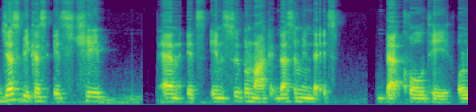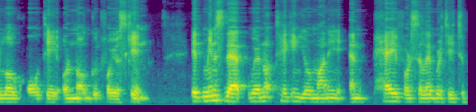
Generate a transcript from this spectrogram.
just because it's cheap and it's in supermarket doesn't mean that it's bad quality or low quality or not good for your skin. It means that we're not taking your money and pay for celebrity to,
